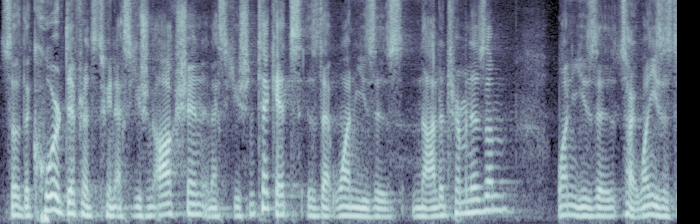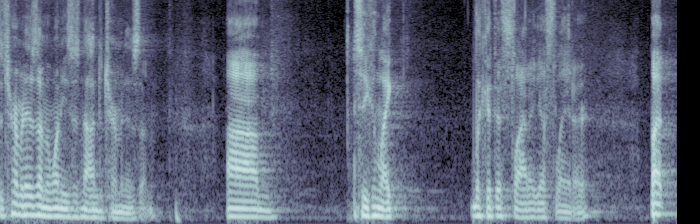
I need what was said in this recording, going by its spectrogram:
So the core difference between execution auction and execution tickets is that one uses non-determinism, one uses sorry, one uses determinism and one uses non-determinism. Um, so you can like look at this slide, I guess, later. But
